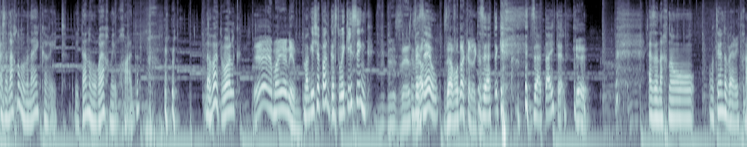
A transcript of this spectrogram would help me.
אז אנחנו במנה העיקרית, ואיתנו אורח מיוחד, נווט וולק, אה, מה העניינים? מגיש הפודקאסט weekly sync. וזה- וזהו. זה- זה עבודה כרגע. זה, הט- זה הטייטל. כן. אז אנחנו רוצים לדבר איתך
